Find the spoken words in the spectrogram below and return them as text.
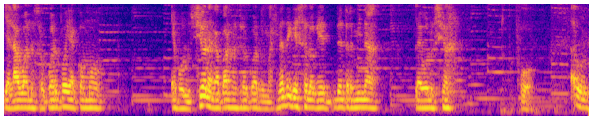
y al agua en nuestro cuerpo y a cómo evoluciona capaz nuestro cuerpo. Imagínate que eso es lo que determina la evolución. Algo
